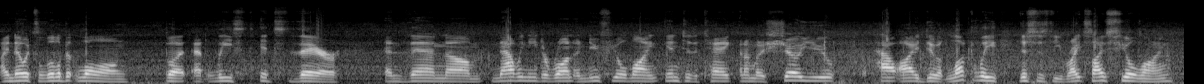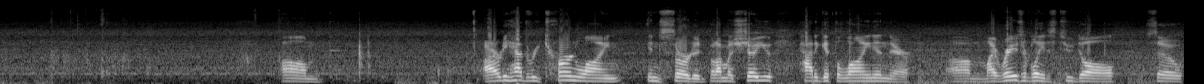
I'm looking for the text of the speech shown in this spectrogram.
I know it's a little bit long, but at least it's there. And then um, now we need to run a new fuel line into the tank, and I'm going to show you how I do it. Luckily, this is the right size fuel line. Um, I already had the return line inserted, but I'm going to show you how to get the line in there. Um, my razor blade is too dull, so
